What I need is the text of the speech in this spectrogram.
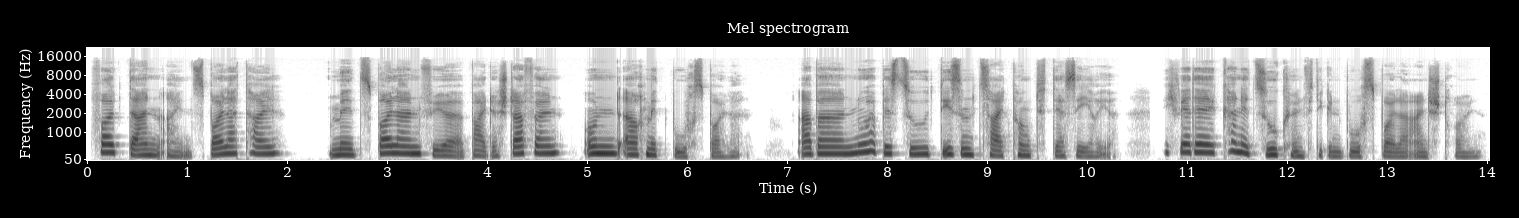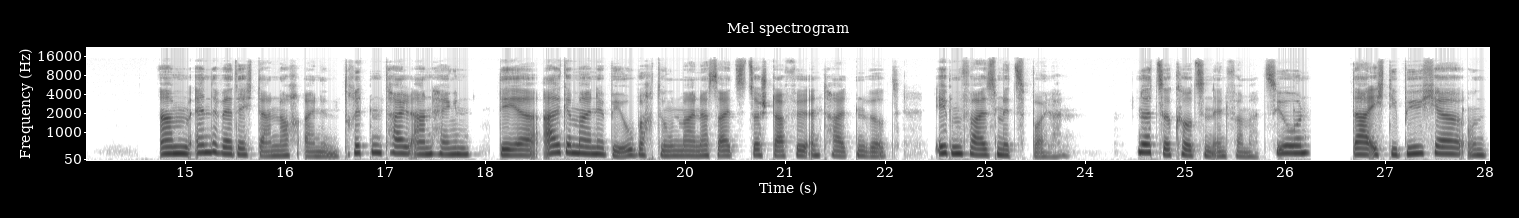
folgt dann ein Spoiler-Teil mit Spoilern für beide Staffeln und auch mit Buchspoilern. Aber nur bis zu diesem Zeitpunkt der Serie. Ich werde keine zukünftigen Buchspoiler einstreuen. Am Ende werde ich dann noch einen dritten Teil anhängen, der allgemeine Beobachtungen meinerseits zur Staffel enthalten wird, ebenfalls mit Spoilern. Nur zur kurzen Information, da ich die Bücher und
